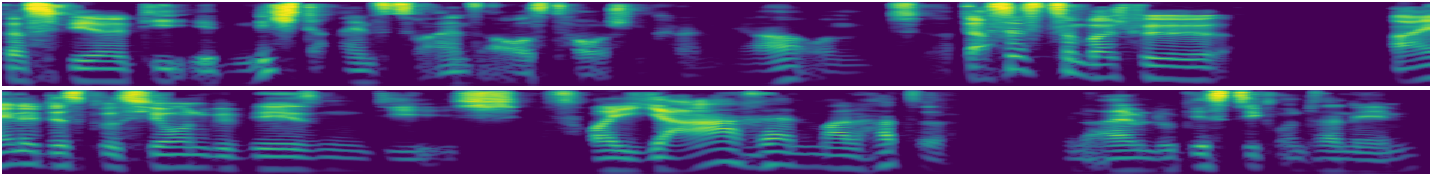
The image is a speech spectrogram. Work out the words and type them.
dass wir die eben nicht eins zu eins austauschen können. Ja, und das ist zum Beispiel eine Diskussion gewesen, die ich vor Jahren mal hatte in einem Logistikunternehmen,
